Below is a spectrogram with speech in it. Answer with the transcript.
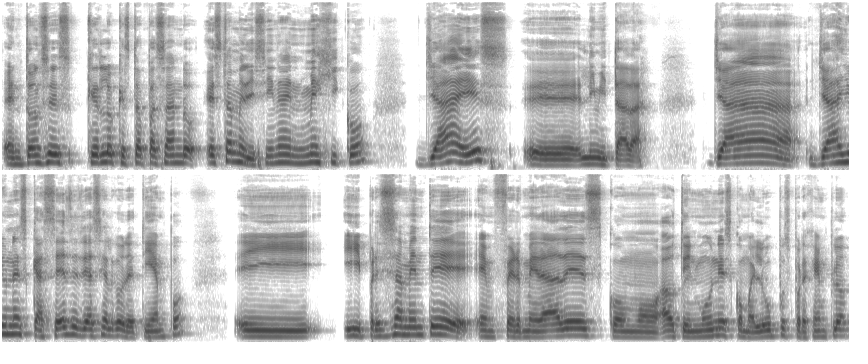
Entonces, ¿qué es lo que está pasando? Esta medicina en México ya es eh, limitada. Ya, ya hay una escasez desde hace algo de tiempo. Y, y precisamente enfermedades como autoinmunes, como el lupus, por ejemplo,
